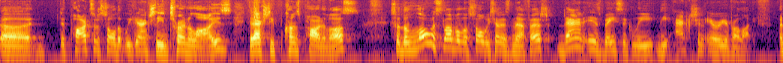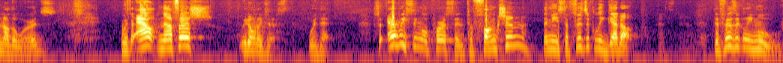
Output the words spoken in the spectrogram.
uh, the parts of the soul that we can actually internalize, that actually becomes part of us. So the lowest level of soul we said is nefesh. That is basically the action area of our life. In other words, without nefesh, we don't exist. We're dead. So every single person to function, that means to physically get up, to physically move.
